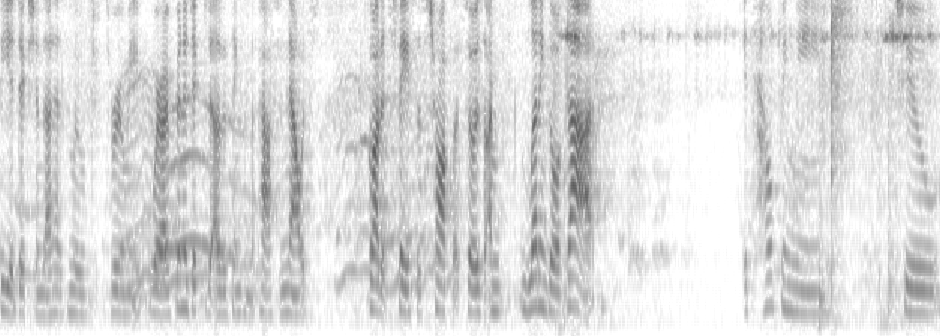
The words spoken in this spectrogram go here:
the addiction that has moved through me where I've been addicted to other things in the past and now it's got its face as chocolate. So as I'm letting go of that, it's helping me to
